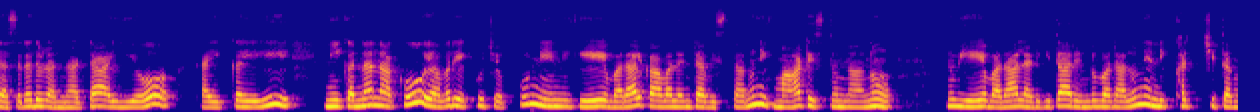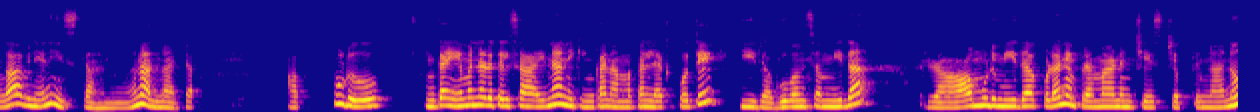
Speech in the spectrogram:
దశరథుడు అన్నట్ట అయ్యో కైకయి నీకన్నా నాకు ఎవరు ఎక్కువ చెప్పు నేను నీకు ఏ వరాలు కావాలంటే అవి ఇస్తాను నీకు మాట ఇస్తున్నాను నువ్వు ఏ వరాలు అడిగితే ఆ రెండు వరాలు నేను నీకు ఖచ్చితంగా అవి నేను ఇస్తాను అని అన్నట్ట. అప్పుడు ఇంకా ఏమన్నాడో తెలుసా ఆయన? నీకు ఇంకా నమ్మకం లేకపోతే ఈ రఘువంశం మీద రాముడి మీద కూడా నేను ప్రమాణం చేసి చెప్తున్నాను.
